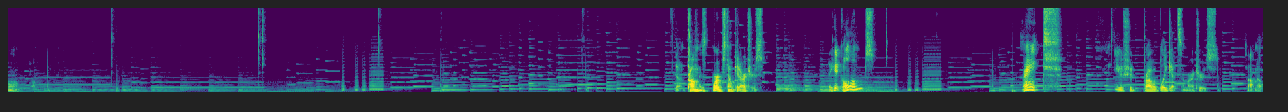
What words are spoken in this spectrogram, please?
Oh. The problem is dwarves don't get archers. They get golems. Right. You should probably get some archers. Sawmill.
